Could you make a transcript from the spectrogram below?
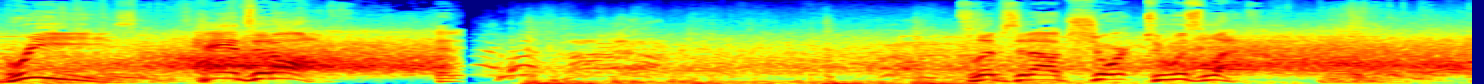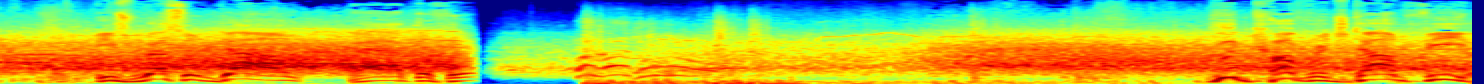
Brees hands it off. Flips it out short to his left. He's wrestled down at the foot. Good coverage downfield.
